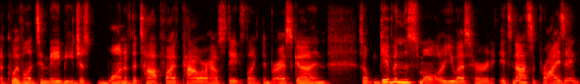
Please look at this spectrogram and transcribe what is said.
equivalent to maybe just one of the top five powerhouse states like Nebraska. And so, given the smaller U.S. herd, it's not surprising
